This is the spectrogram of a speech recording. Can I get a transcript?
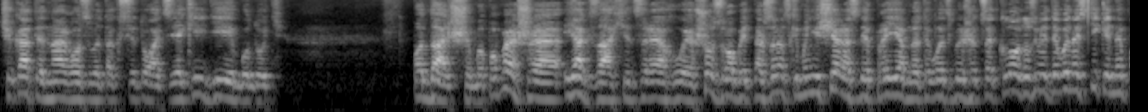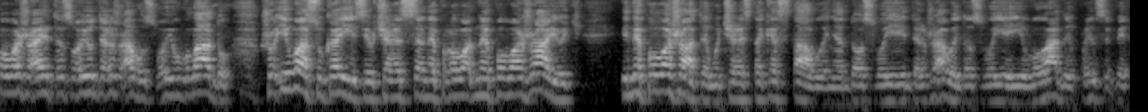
чекати на розвиток ситуації, які дії будуть подальшими. По-перше, як Захід зреагує, що зробить наш Зеленський? Мені ще раз неприємно, ти ось пише це клон. Розумієте, ви настільки не поважаєте свою державу, свою владу, що і вас, українців, через це не поважають і не поважатимуть через таке ставлення до своєї держави, до своєї влади. В принципі,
